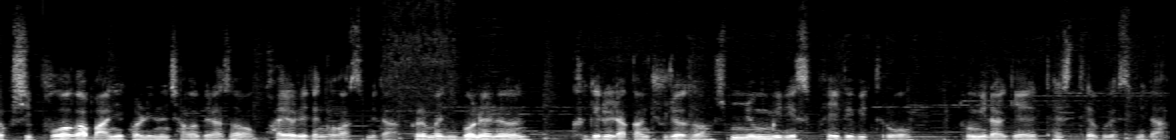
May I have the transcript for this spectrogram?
역시 부하가 많이 걸리는 작업이라서 과열이 된 것 같습니다. 그러면 이번에는 크기를 약간 줄여서 16mm 스페이드 비트로 동일하게 테스트 해 보겠습니다.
